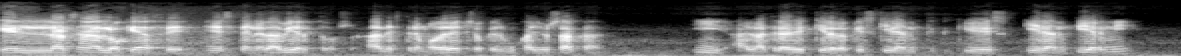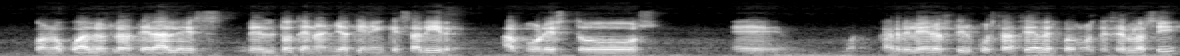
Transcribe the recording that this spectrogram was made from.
El Arsenal lo que hace es tener abiertos al extremo derecho, que es Bukayo Saka, y al lateral izquierdo, que es Kieran, que es Kieran Tierney, con lo cual los laterales del Tottenham ya tienen que salir a por estos eh, carrileros circunstanciales, podemos decirlo así.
